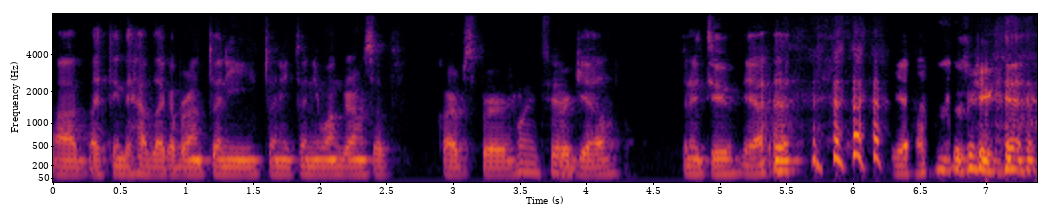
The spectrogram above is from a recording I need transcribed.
Uh, I think they have like around 20, 20, 21 grams of carbs per, 22. per gel. 22, yeah. yeah, pretty good.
